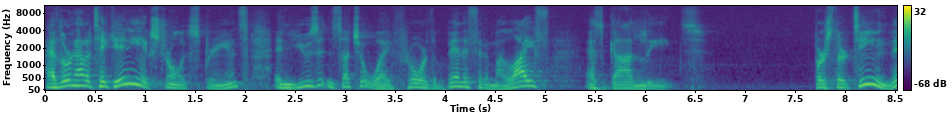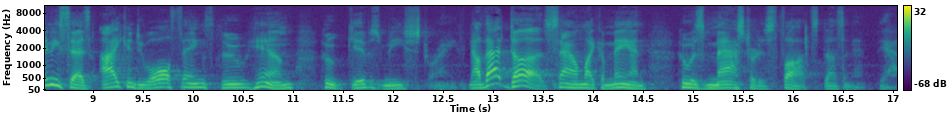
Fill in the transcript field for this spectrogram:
I've learned how to take any external experience and use it in such a way for the benefit of my life as God leads. Verse 13, then he says, I can do all things through him who gives me strength. Now that does sound like a man who has mastered his thoughts, doesn't it? Yeah.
